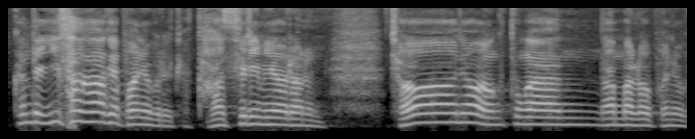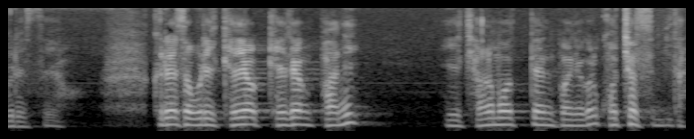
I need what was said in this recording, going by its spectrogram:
근데 이상하게 번역을 했죠. 다스리며라는 전혀 엉뚱한 낱말로 번역을 했어요. 그래서 우리 개혁 개정판이 이 잘못된 번역을 고쳤습니다.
